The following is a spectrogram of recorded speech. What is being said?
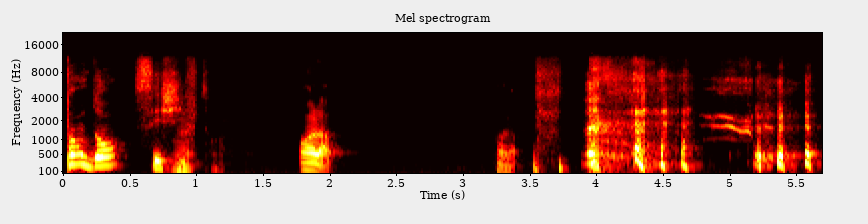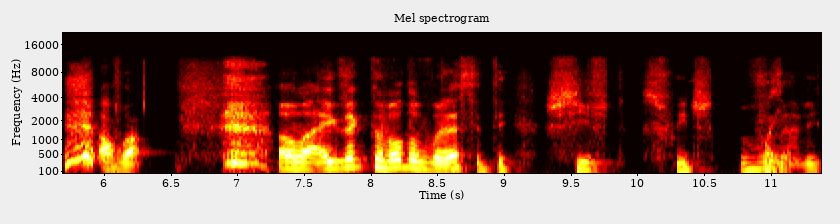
pendant ses shifts. Voilà. Voilà. Au revoir. Oh, exactement. Donc voilà, c'était Shift, Switch. Vous avez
